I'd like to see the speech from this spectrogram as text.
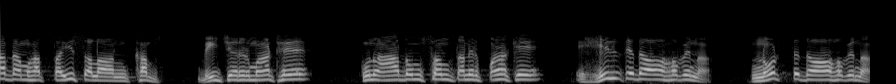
আদম হাত্তা ইসালান খামস। বিচারের মাঠে কোনো আদম সন্তানের পাকে হিলতে দেওয়া হবে না, নড়তে দেওয়া হবে না।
